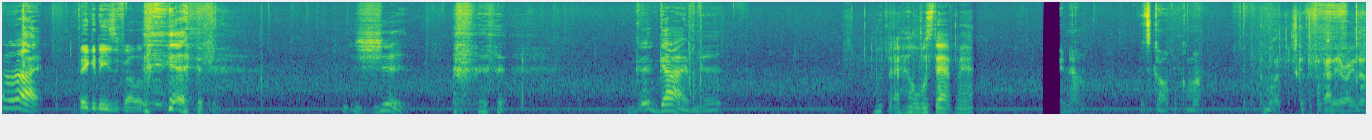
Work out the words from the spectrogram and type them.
All right. Take it easy, fellas. Shit. Good guy, man. What the hell was that, man? Right now. Let's go. Come on. Come on. Let's get the fuck out of here right now.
